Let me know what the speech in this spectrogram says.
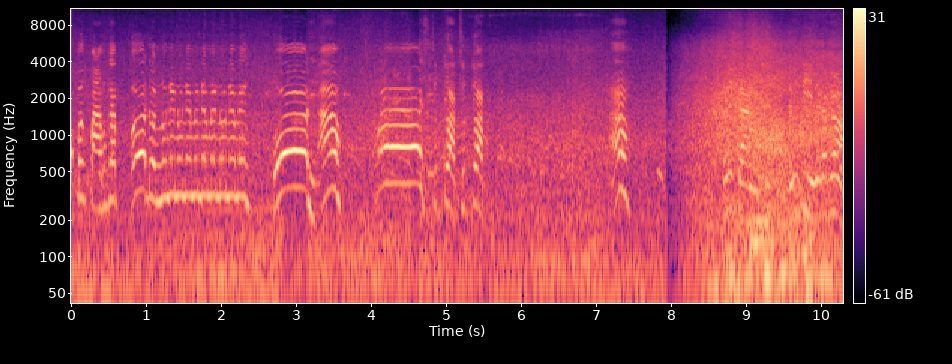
บเบิ้งป่าผมครับโอ้ดวงน้องเน่งน้องเน่งน้องเน่งน้องเน่งน้องเน่งโอนเอาโอ้ยสุดยอดสุดยอดเอาบริการถึงที่นะครับพี่น้อง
